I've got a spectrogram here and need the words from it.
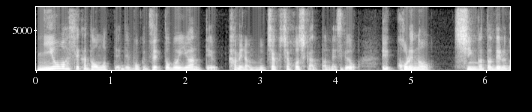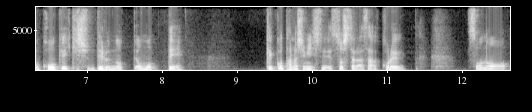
匂わせかと思って、で、僕 ZV-1 っていうカメラむちゃくちゃ欲しかったんですけど、え、これの新型出るの後継機種出るのって思って、結構楽しみにしてて、そしたらさ、これ、その、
